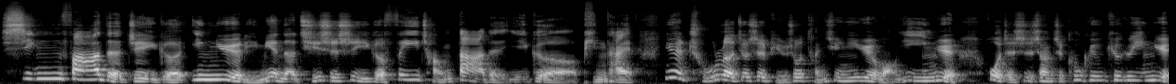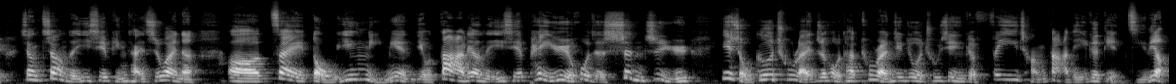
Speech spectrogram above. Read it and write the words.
新发的这个音乐里面呢，其实是一个非常大的一个平台，因为除了就是比如说腾讯音乐、网易音乐，或者是像是 QQ、QQ 音乐，像这样的一些平台之外呢，呃，在抖音里面有大量的一些配乐，或者甚至于。一首歌出来之后，它突然间就会出现一个非常大的一个点击量。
